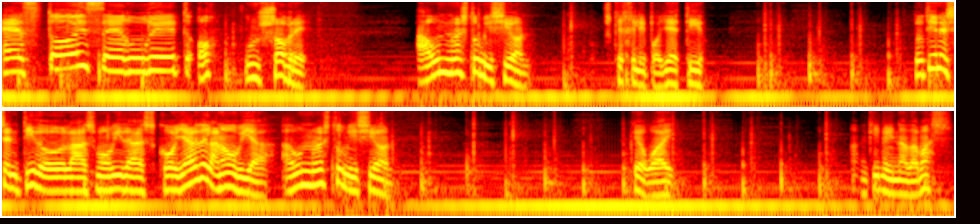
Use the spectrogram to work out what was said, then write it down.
Estoy segurito... Oh, un sobre. Aún no es tu misión. Es que gilipollez, tío. No tiene sentido las movidas. Collar de la novia. Aún no es tu misión. Qué guay. Aquí no hay nada más.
